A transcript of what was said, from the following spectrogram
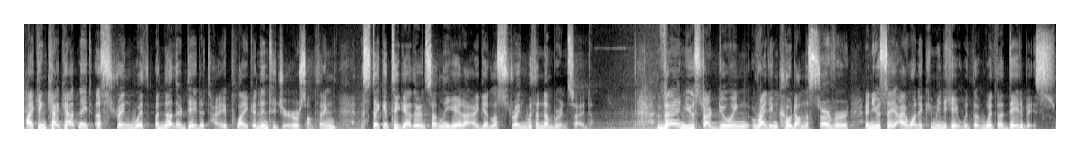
I can concatenate a string with another data type, like an integer or something, stick it together and suddenly I get a string with a number inside. Then you start doing writing code on the server and you say, I want to communicate with, the, with a database.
